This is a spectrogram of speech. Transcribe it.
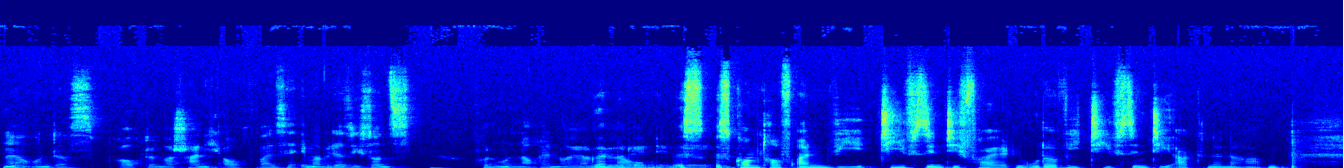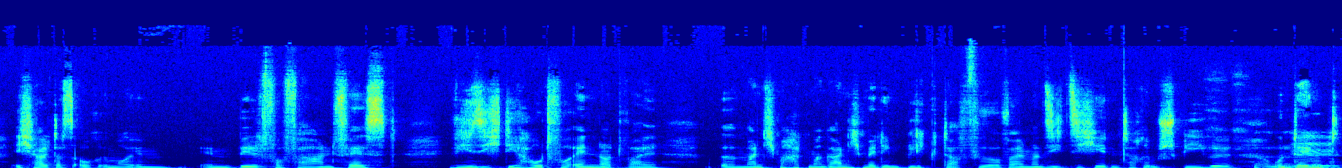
Ne? Und das braucht dann wahrscheinlich auch, weil es ja immer wieder sich sonst von unten auch erneuern Genau. würde. dem Es, es kommt drauf an, wie tief sind die Falten oder wie tief sind die Aknenarben. Ich halte das auch immer im, im Bildverfahren fest, wie sich die Haut verändert, weil äh, manchmal hat man gar nicht mehr den Blick dafür, weil man sieht sich jeden Tag im Spiegel und denkt,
